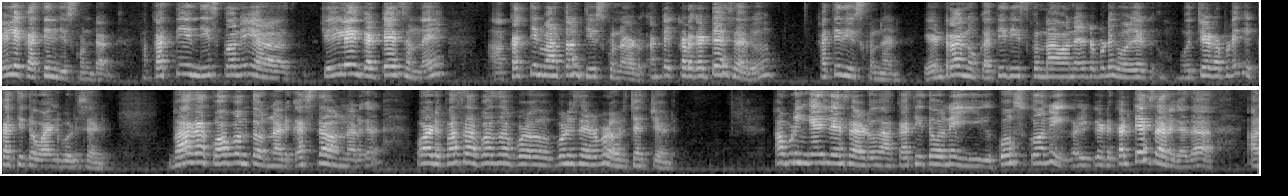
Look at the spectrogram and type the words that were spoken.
వెళ్ళి కత్తిని తీసుకుంటాడు. ఆ కత్తిని తీసుకొని చేయలేం కట్టేసి ఉన్నాయి ఆ కత్తిని మాత్రం తీసుకున్నాడు. అంటే ఇక్కడ కట్టేశారు కత్తి తీసుకున్నాడు. ఏంట్రా నువ్వు కత్తి తీసుకున్నావు అనేటప్పటికి వచ్చేటప్పటికి కత్తితో వాడిని పొడిశాడు. బాగా కోపంతో ఉన్నాడు కసితా ఉన్నాడు కదా వాడు పస పస పొడిసేటప్పుడు వాడు చచ్చాడు. అప్పుడు ఇంకేం చేశాడు? ఆ కత్తితోనే ఈ కోసుకొని ఇక్కడ కట్టేశారు కదా ఆ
